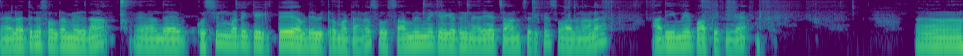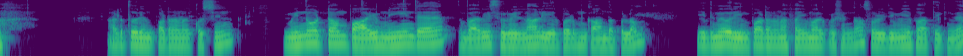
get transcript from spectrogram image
நான் எல்லாத்துலேயும் சொல்கிற மாரி தான். அந்த கொஸ்டின் மட்டும் கேட்டு அப்படியே விட்டுற மாட்டாங்க. ஸோ சம்முமே கேட்கறதுக்கு நிறையா சான்ஸ் இருக்குது ஸோ அதனால் அதையுமே பார்த்துக்குங்க. அடுத்து ஒரு இம்பார்ட்டண்டான கொஸ்டின் மின்னோட்டம் பாயும் நீண்ட வரி சுருளினால் ஏற்படும் காந்தப்புலம். இதுவுமே ஒரு இம்பார்ட்டண்டான ஃபைவ் மார்க் கொஷின் தான். ஸோ இதுவுமே பார்த்துக்குங்க.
